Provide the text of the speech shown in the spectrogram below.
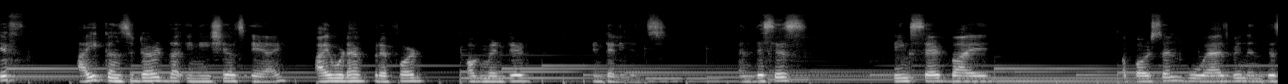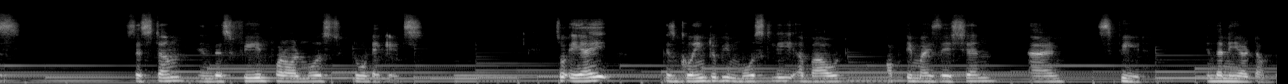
if I considered the initials AI, I would have preferred augmented intelligence. And this is being said by a person who has been in this system in this field for almost two decades. So ai is going to be mostly about optimization and speed in the near term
